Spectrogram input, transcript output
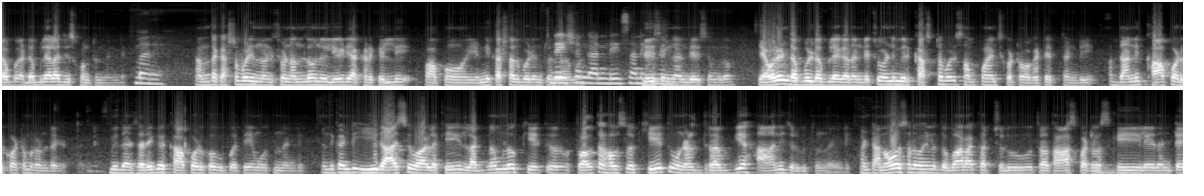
డబ్బు డబ్బులు ఎలా తీసుకుంటుందండి. మరి. అంత కష్టపడిందండి. చూడండి అందులోని లేడీ అక్కడికి వెళ్ళి పాపం ఎన్ని కష్టాలు పడి ఉంటుంది దేశం కానీ దేశంలో. ఎవరైనా డబ్బులు డబ్బులే కదండి. చూడండి మీరు కష్టపడి సంపాదించుకోవటం ఒకటి ఎత్తండి దాన్ని కాపాడుకోవటం రెండో ఎత్తండి. మీరు దాన్ని సరిగ్గా కాపాడుకోకపోతే ఏమవుతుందండి? ఎందుకంటే ఈ రాశి వాళ్ళకి లగ్నంలో కేతు ట్వెల్త్ హౌస్లో కేతు ఉండాలి ద్రవ్య హాని జరుగుతుందండి. అంటే అనవసరమైన దుబారా ఖర్చులు తర్వాత హాస్పిటల్స్కి లేదంటే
